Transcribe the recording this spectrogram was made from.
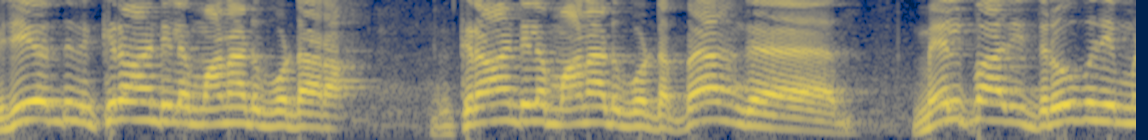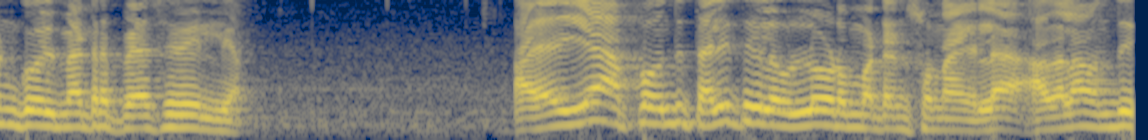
விஜய் வந்து விக்கிரவாண்டியில் மாநாடு போட்டாராம். விக்கிரவாண்டியில் மாநாடு போட்டப்ப அங்கே மேல்பாதி திரௌபதி அம்மன் கோயில் மேட்டரை பேசவே இல்லையா அது ஏன் அப்போ வந்து தலித்துகளை உள்ள விட மாட்டேன்னு சொன்னாங்கல்ல? அதெல்லாம் வந்து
